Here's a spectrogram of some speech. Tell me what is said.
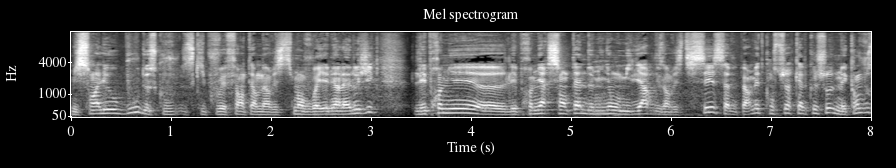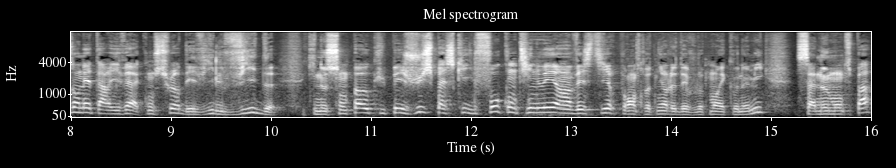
Mais ils sont allés au bout de ce qu'ils pouvaient faire en termes d'investissement. Vous voyez bien la logique logique. Les premiers, euh, les premières centaines de millions ou milliards que vous investissez, ça vous permet de construire quelque chose. Mais quand vous en êtes arrivé à construire des villes vides qui ne sont pas occupées juste parce qu'il faut continuer à investir pour entretenir le développement économique, ça ne monte pas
